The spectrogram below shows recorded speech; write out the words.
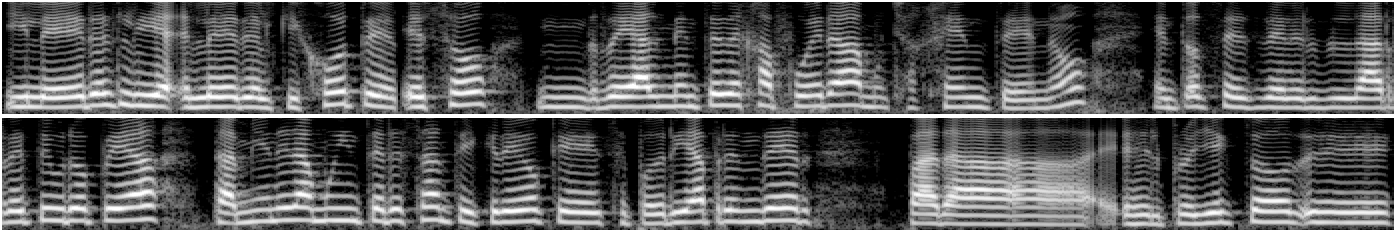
y leer es leer el Quijote. Eso mm, realmente deja fuera a mucha gente. ¿no? Entonces, de la red europea también era muy interesante y creo que se podría aprender para el proyecto de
